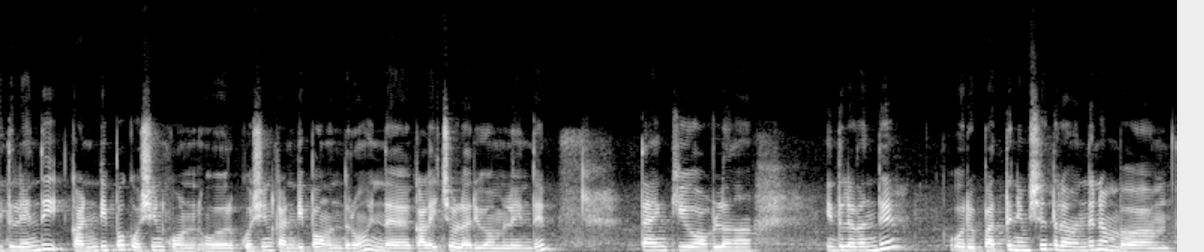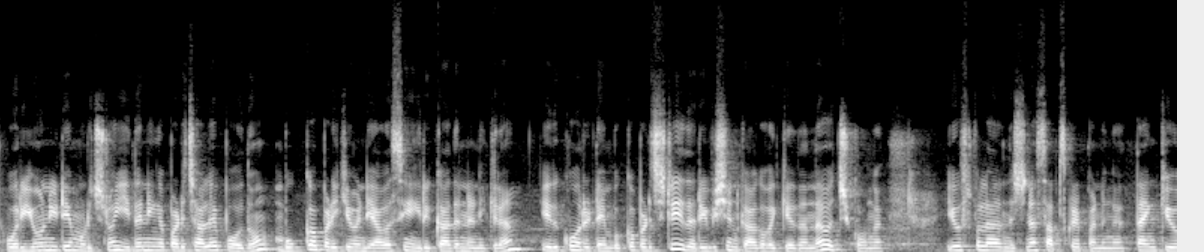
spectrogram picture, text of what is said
இதுலேருந்து கண்டிப்பாக கொஷின் கொன் ஒரு கொஷின் கண்டிப்பாக வந்துடும் இந்த கலைச்சொல் அறிவம்லேருந்து தேங்க்யூ அவ்வளோதான். இதில் வந்து ஒரு பத்து நிமிஷத்தில் வந்து நம்ம ஒரு யூனிட்டே முடிச்சிட்டோம். இதை நீங்கள் படித்தாலே போதும். புக்கை படிக்க வேண்டிய அவசியம் இருக்காதுன்னு நினைக்கிறேன். இதுக்கும் ஒரு டைம் புக்கை படிச்சுட்டு இதை ரிவிஷனுக்காக வைக்கிறதா இருந்தால் வச்சுக்கோங்க. யூஸ்ஃபுல்லாக இருந்துச்சுன்னா சப்ஸ்கிரைப் பண்ணுங்கள் தேங்க்யூ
